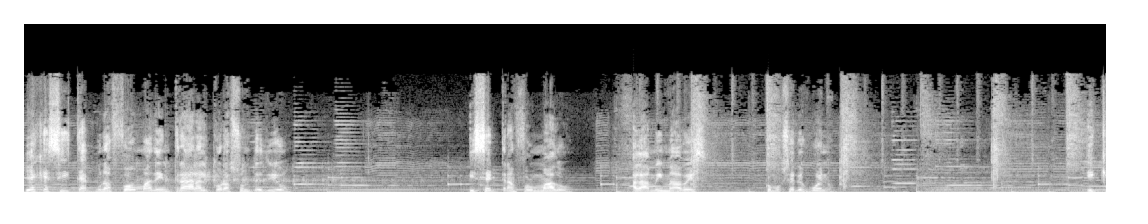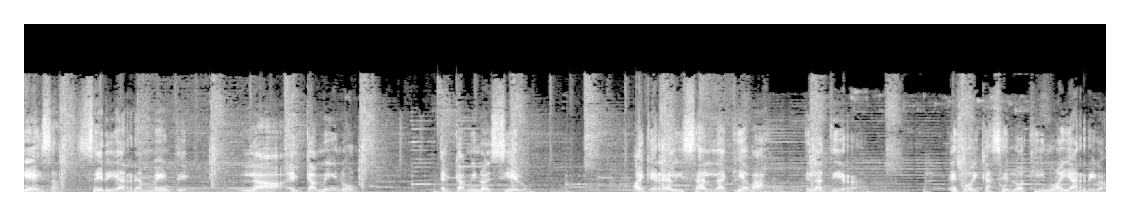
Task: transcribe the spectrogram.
Y es que existe alguna forma de entrar al corazón de Dios y ser transformado a la misma vez como seres buenos. Y que esa sería realmente la, el camino, el camino al cielo. Hay que realizarla aquí abajo, en la tierra. Eso hay que hacerlo aquí, no allá arriba.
